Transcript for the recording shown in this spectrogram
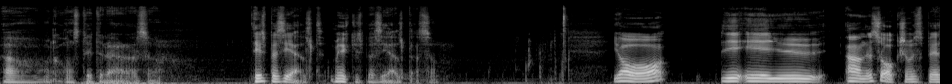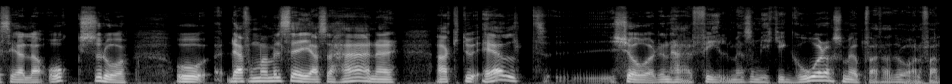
Ja, vad konstigt det där alltså. Det är speciellt, mycket speciellt alltså. Ja, det är ju andra saker som är speciella också då. Och där får man väl säga så här när Aktuellt kör den här filmen som gick igår, som jag uppfattade det i alla fall,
